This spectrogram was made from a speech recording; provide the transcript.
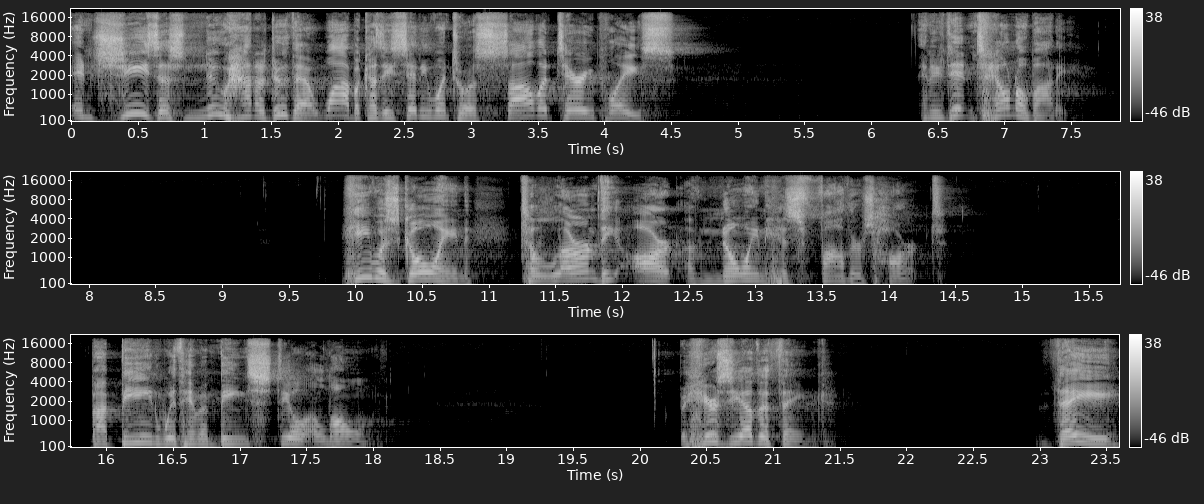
And Jesus knew how to do that. Why? Because he said he went to a solitary place and he didn't tell nobody. He was going to learn the art of knowing his father's heart by being with him and being still alone. But here's the other thing they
